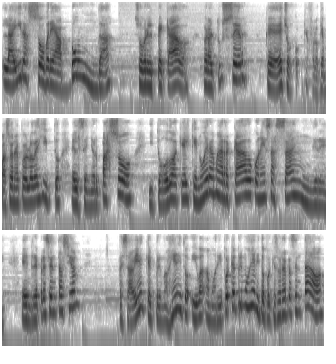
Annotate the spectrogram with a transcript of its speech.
la ira sobreabunda sobre el pecado, pero al tú ser que de hecho, que fue lo que pasó en el pueblo de Egipto, el Señor pasó y todo aquel que no era marcado con esa sangre en representación, pues sabían que el primogénito iba a morir. ¿Por qué el primogénito? Porque eso representaba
